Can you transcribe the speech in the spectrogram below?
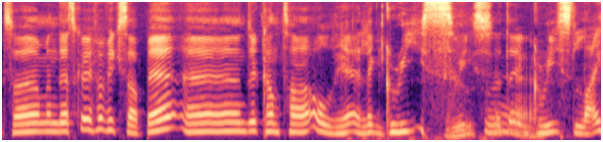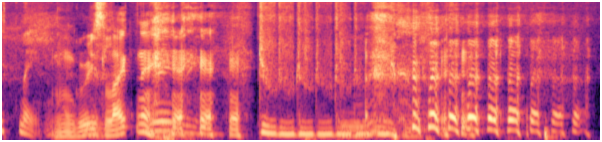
Så, men det skal vi få fiksa opp i. Eh, du kan ta olje eller grease. Grease, ja. dette ja. er grease lightning. Mm, grease lightning. Du, du, du, du, du, du.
